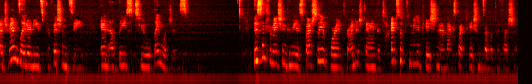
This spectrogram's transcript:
a translator needs proficiency in at least two languages. This information can be especially important for understanding the types of communication and expectations of a profession.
